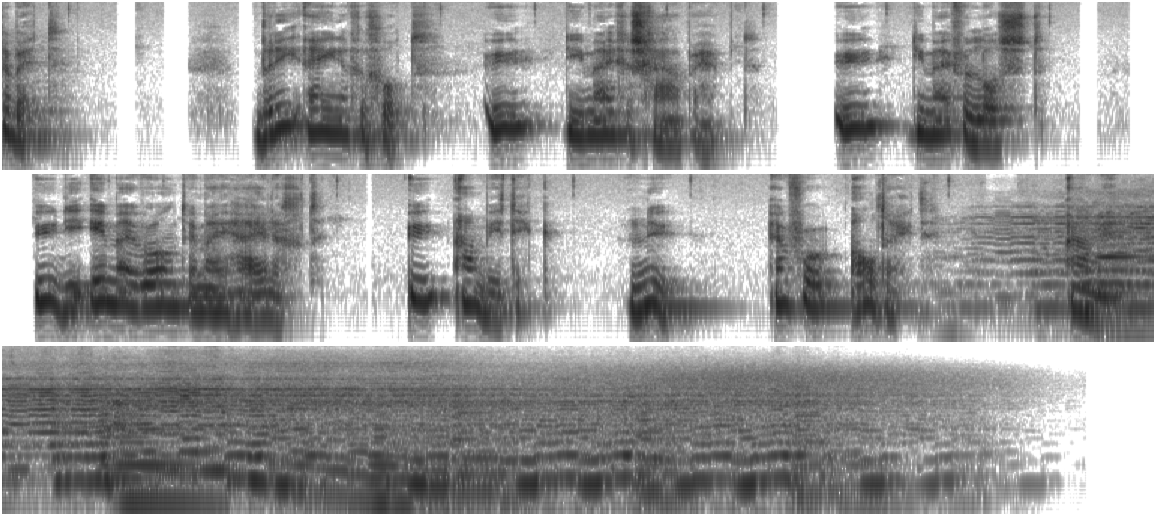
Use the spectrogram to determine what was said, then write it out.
Gebed. Drie enige God, U die mij geschapen hebt, U die mij verlost, U die in mij woont en mij heiligt, U aanbid ik, nu en voor altijd. Amen.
